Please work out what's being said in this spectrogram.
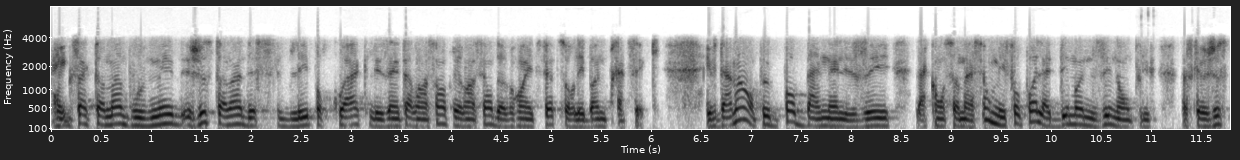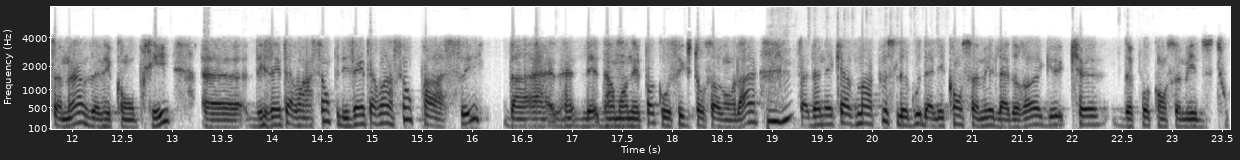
Exactement. Vous venez justement de cibler pourquoi les interventions en prévention devront être faites sur les bonnes pratiques. Évidemment, on ne peut pas banaliser la consommation, mais il ne faut pas la démoniser non plus. Parce que justement, vous avez compris, euh, des interventions, puis des interventions passées dans, dans mon époque aussi que j'étais au secondaire, mm-hmm. ça donnait quasiment plus le goût d'aller consommer de la drogue que de pas consommer du tout.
